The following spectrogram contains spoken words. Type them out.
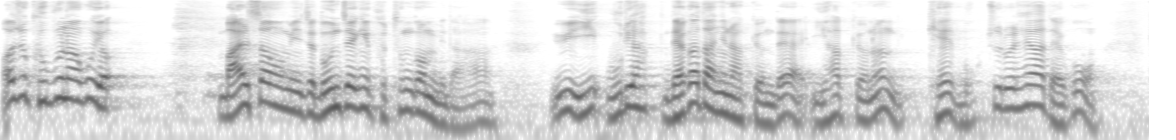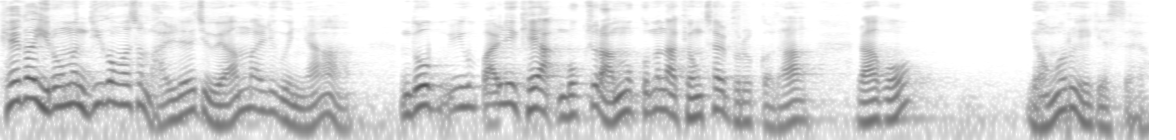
아주 그분하고 여, 말싸움이 이제 논쟁이 붙은 겁니다. 이, 우리 학, 내가 다니는 학교인데 이 학교는 개 목줄을 해야 되고 개가 이러면 네가 와서 말려야지 왜 안 말리고 있냐? 너 이거 빨리 개 목줄 안 묶으면 나 경찰 부를 거다라고 영어로 얘기했어요.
